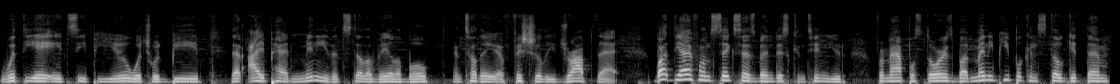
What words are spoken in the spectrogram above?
with the A8 CPU, which would be that iPad mini that's still available until they officially drop that. But the iPhone 6 has been discontinued from Apple stores, but many people can still get them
